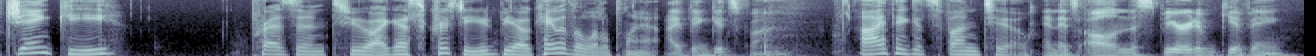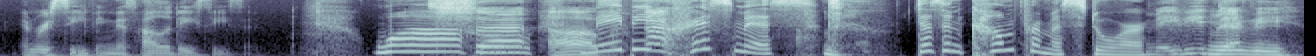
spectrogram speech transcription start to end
janky present to, I guess, Christie. You'd be okay with a little plant. I think it's fun. I think it's fun too. And it's all in the spirit of giving and receiving this holiday season. Wow! Shut up. Maybe Christmas doesn't come from a store. Maybe it doesn't. Maybe.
